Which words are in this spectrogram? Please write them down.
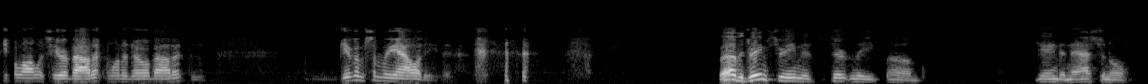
people always hear about it and want to know about it, and give them some reality there. well, the dream stream has certainly um, gained a national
